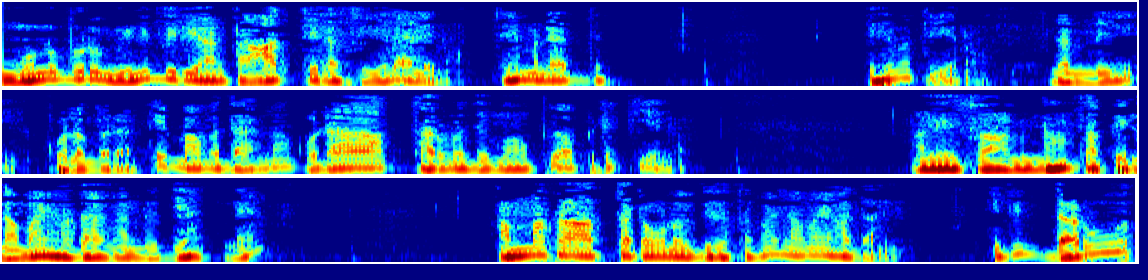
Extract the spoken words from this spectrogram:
මුණුබුරු මිනිබිරියන්ට ආච්චිලා කියලා ඇලෙනවා. එහෙම නැද්ද? එහෙම තියෙනවා. දැන් මේ කොළඹ රටේ මම දන්නා ගොඩාක් තරුණ දෙමව්පියෝ අපිට කියනවා. අනේ ස්වාමීන් වහන්සේ අපේ ළමයි හදාගන්න විදිහක් නැහැ. අම්මා තාත්තට ඕන විදිහට තමයි ළමයි හදන්නේ. ඉතින් දරුවෝ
